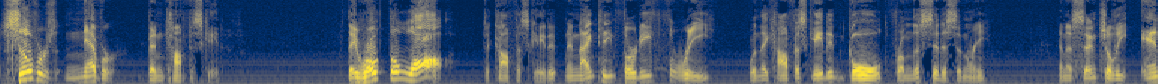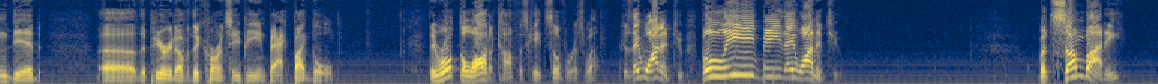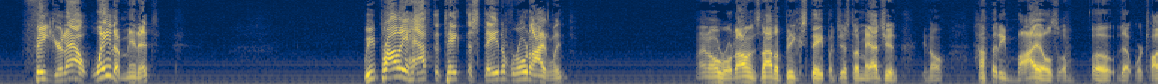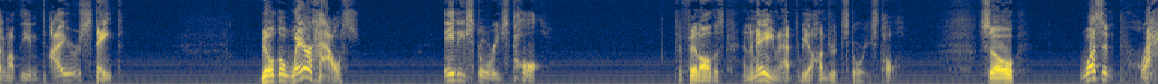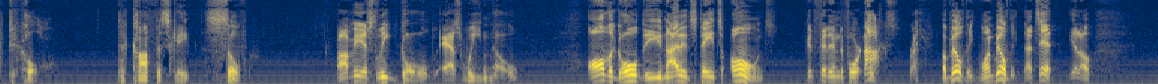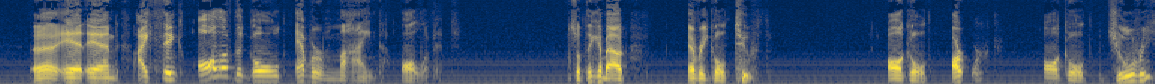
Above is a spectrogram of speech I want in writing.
silver's never been confiscated. They wrote the law to confiscate it in 1933 when they confiscated gold from the citizenry and essentially ended uh, the period of the currency being backed by gold. They wrote the law to confiscate silver as well because they wanted to. Believe me, they wanted to. But somebody figured out wait a minute. We'd probably have to take the state of Rhode Island. I know Rhode Island's not a big state, but just imagine, you know, how many miles of uh, that we're talking about. The entire state build a warehouse 80 stories tall to fit all this. And it may even have to be 100 stories tall. So, wasn't practical to confiscate silver. Obviously, gold, as we know, all the gold the United States owns could fit into Fort Knox? A building, one building. That's it, you know. Uh, and, and I think all of the gold ever mined, all of it. So think about every gold tooth, all gold artwork, all gold jewelry,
